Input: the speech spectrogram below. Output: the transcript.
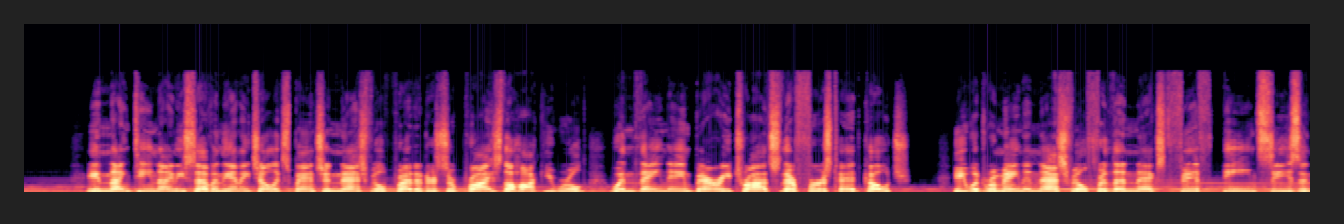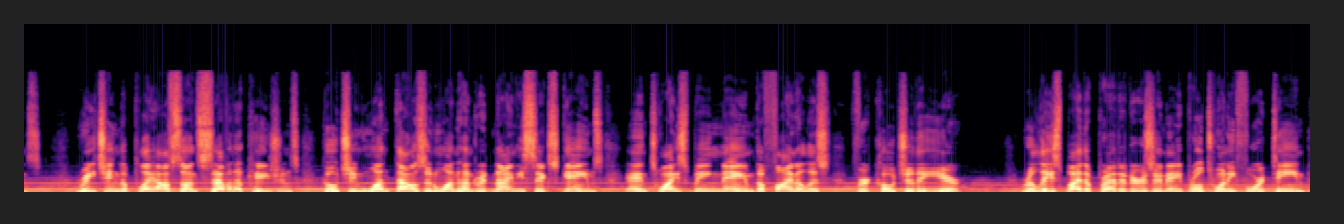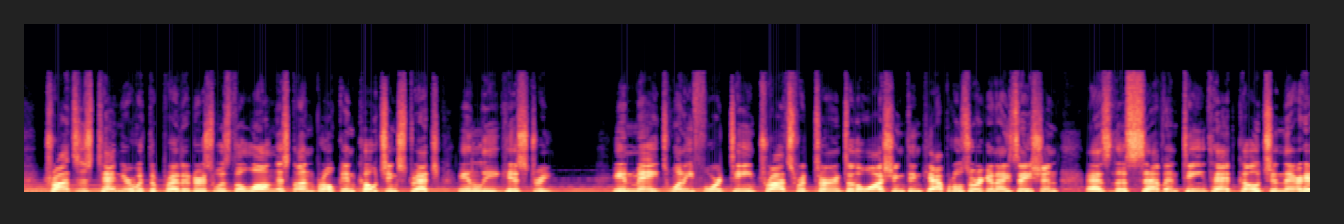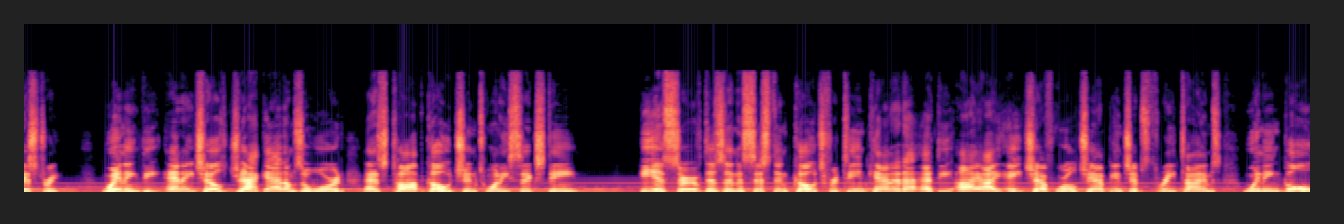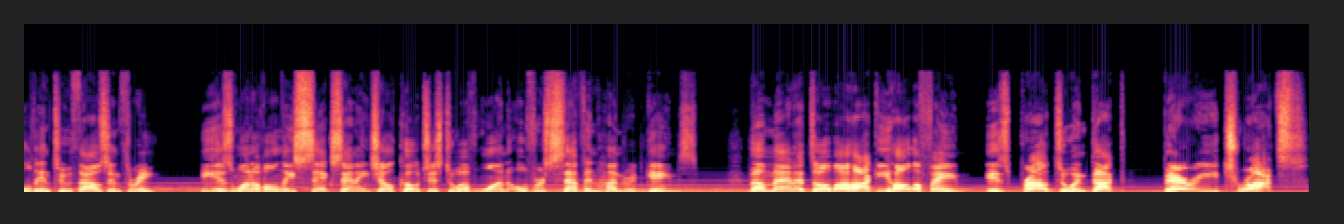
In 1997, the NHL expansion Nashville Predators surprised the hockey world when they named Barry Trotz their first head coach. He would remain in Nashville for the next 15 seasons, reaching the playoffs on seven occasions, coaching 1,196 games, and twice being named a finalist for Coach of the Year. Released by the Predators in April 2014, Trotz's tenure with the Predators was the longest unbroken coaching stretch in league history. In May 2014, Trotz returned to the Washington Capitals organization as the 17th head coach in their history winning the NHL's Jack Adams Award as top coach in 2016. He has served as an assistant coach for Team Canada at the IIHF World Championships three times, winning gold in 2003. He is one of only six NHL coaches to have won over 700 games. The Manitoba Hockey Hall of Fame is proud to induct Barry Trotz.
